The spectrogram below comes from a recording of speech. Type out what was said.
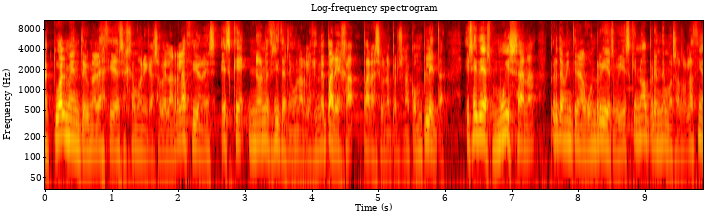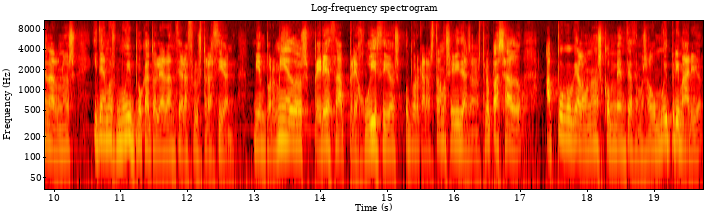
Actualmente una de las ideas hegemónicas sobre las relaciones es que no necesitas ninguna relación de pareja para ser una persona completa. Esa idea es muy sana, pero también tiene algún riesgo y es que no aprendemos a relacionarnos y tenemos muy poca tolerancia a la frustración, bien por miedos, pereza, prejuicios o porque arrastramos heridas de nuestro pasado, a poco que algo no nos convence hacemos algo muy primario,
